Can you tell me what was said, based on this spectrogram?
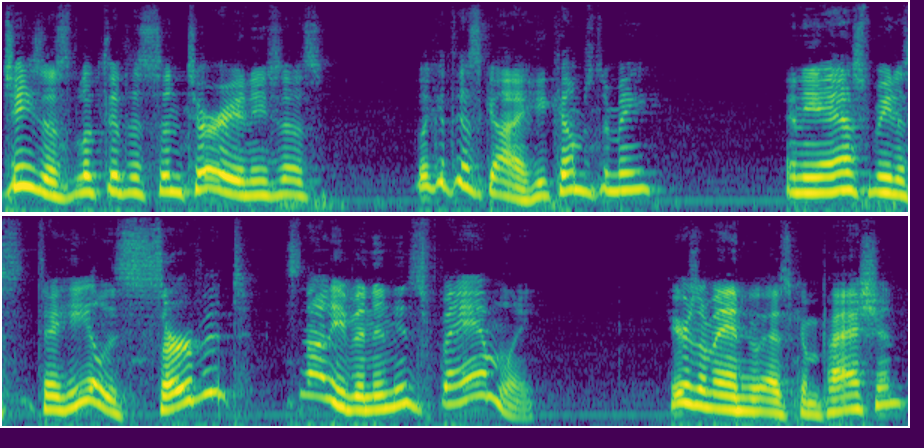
Jesus looked at the centurion. He says, Look at this guy. He comes to me and he asked me to, to heal his servant. It's not even in his family. Here's a man who has compassion.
